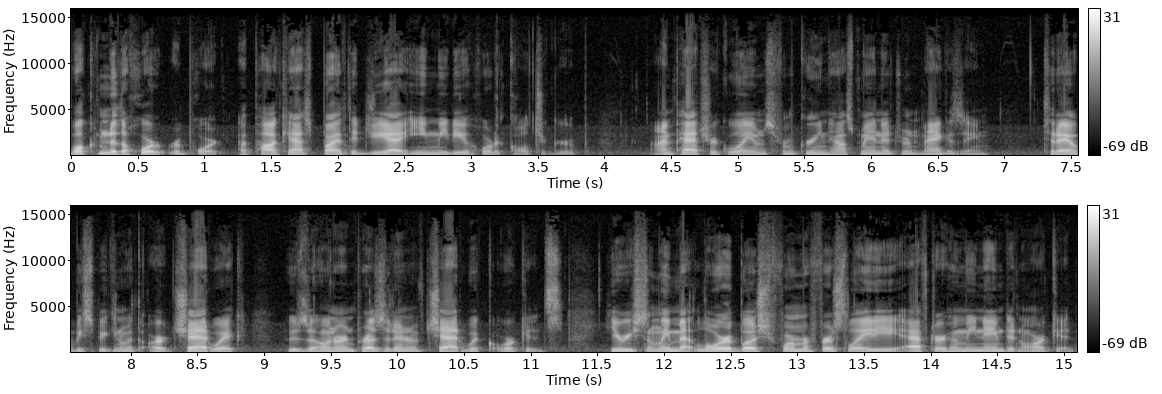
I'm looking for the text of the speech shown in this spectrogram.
Welcome to the Hort Report, a podcast by the GIE Media Horticulture Group. I'm Patrick Williams from Greenhouse Management Magazine. Today I'll be speaking with Art Chadwick, who's the owner and president of Chadwick Orchids. He recently met Laura Bush, former First Lady, after whom he named an orchid.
